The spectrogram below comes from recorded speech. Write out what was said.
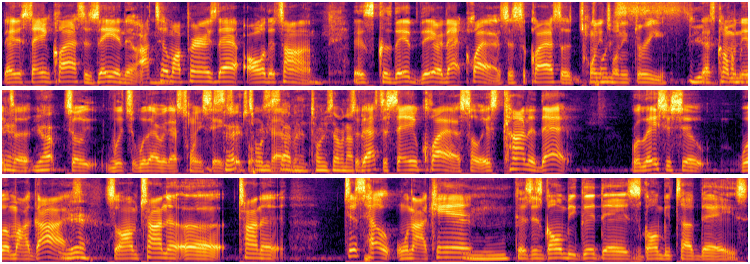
they the same class as they in there. I tell my parents that all the time. It's because they they are that class. It's the class of 2023 Yeah, that's coming, coming in. into Yep. so which whatever that's 26 Se- or 27, 27 27 So that's the same class. So it's kind of that relationship with my guys. Yeah. So I'm trying to uh trying to just help when I can Mm-hmm. because it's gonna be good days, it's gonna be tough days.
